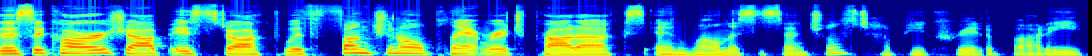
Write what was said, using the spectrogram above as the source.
The Sakara shop is stocked with functional, plant rich products and wellness essentials to help you create a body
